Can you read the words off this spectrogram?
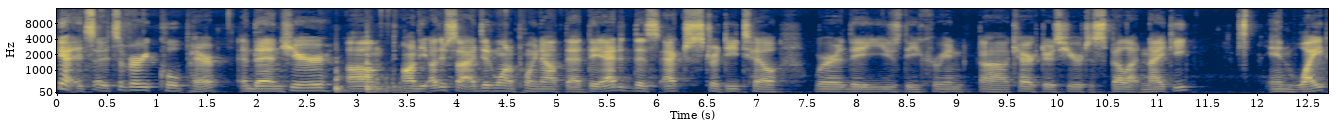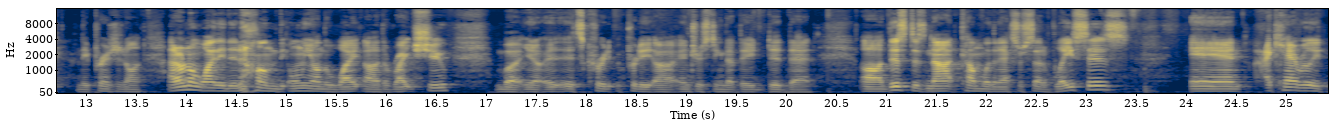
yeah it's it's a very cool pair and then here um, on the other side I did want to point out that they added this extra detail where they use the Korean uh, characters here to spell out Nike in white. They printed it on. I don't know why they did it on the only on the white uh, the right shoe, but you know it, it's pretty pretty uh, interesting that they did that. Uh, this does not come with an extra set of laces, and I can't really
